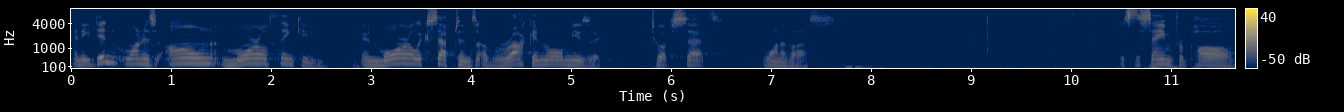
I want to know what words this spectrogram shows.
And he didn't want his own moral thinking and moral acceptance of rock and roll music to upset one of us. It's the same for Paul.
